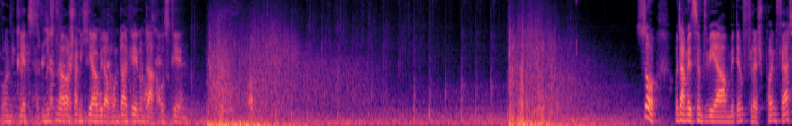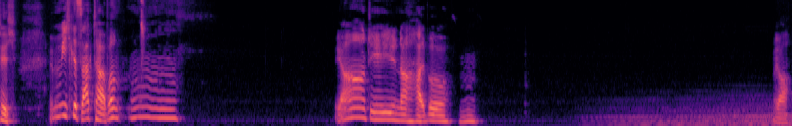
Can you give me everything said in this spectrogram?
Und jetzt müssen wir wahrscheinlich hier wieder runtergehen und da rausgehen. Hopp. So, und damit sind wir mit dem Flashpoint fertig. Wie ich gesagt habe, mm, ja, die eine halbe, hm. ja,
